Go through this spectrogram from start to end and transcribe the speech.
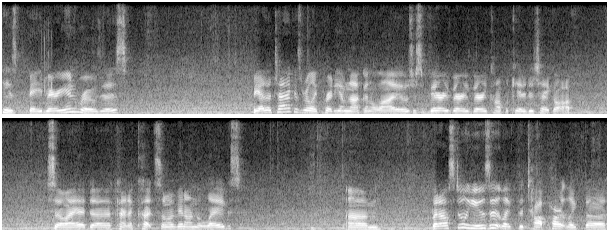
He's Bayberry and Roses. But yeah, the tack is really pretty, I'm not gonna lie. It was just very, very, very complicated to take off. So I had to kind of cut some of it on the legs. Um, but I'll still use it, like the top part, like the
